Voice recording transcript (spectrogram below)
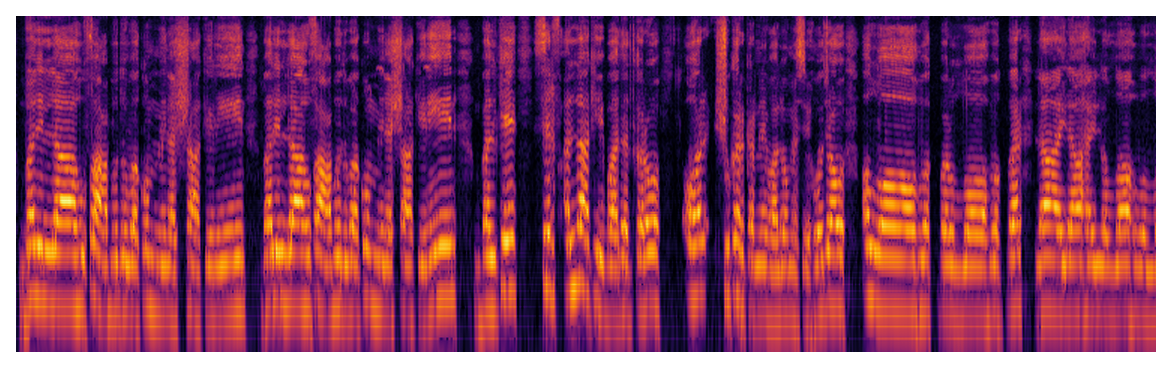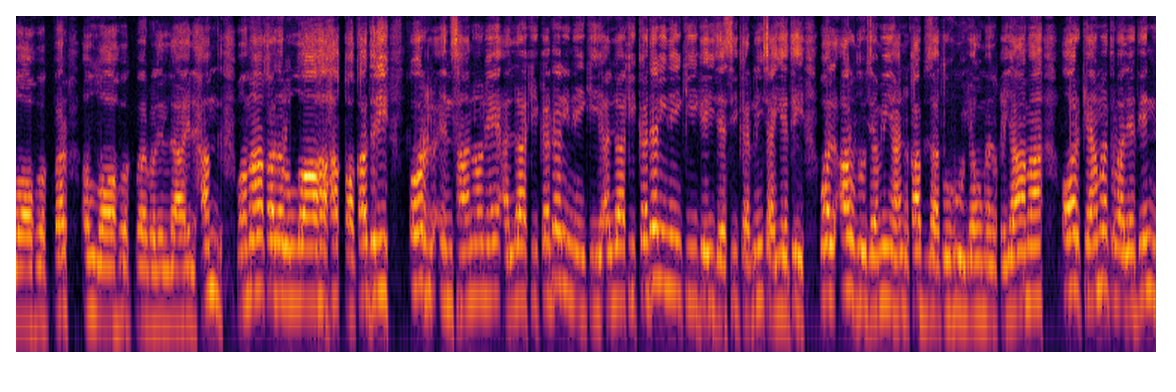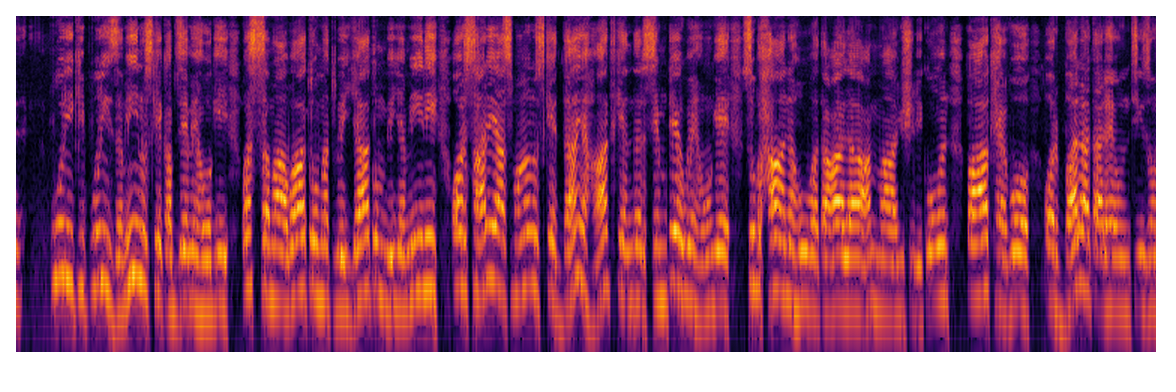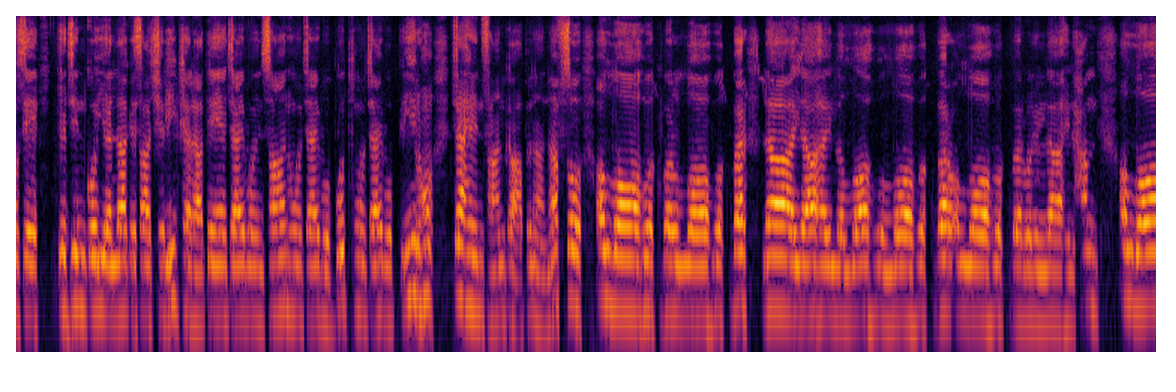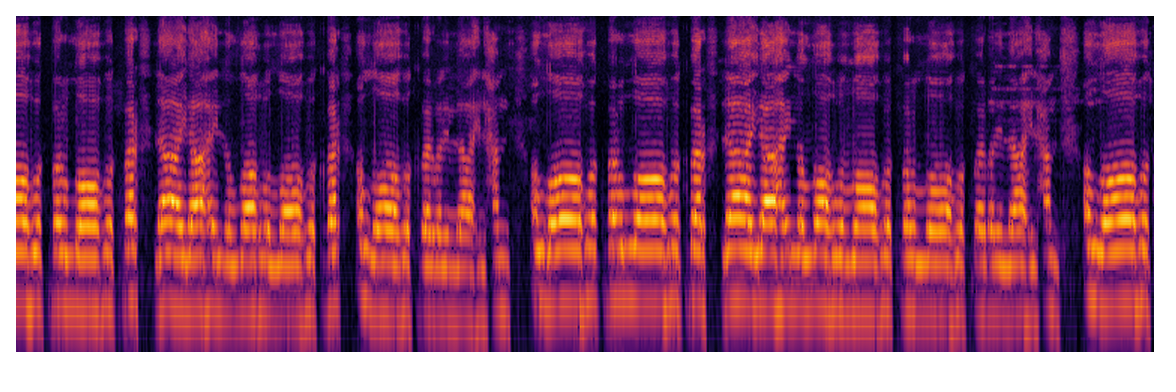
بل اللہ فاعبد وکم من الشاکرین بل اللہ فاعبد وکم من الشاکرین بلکہ صرف اللہ کی عبادت کرو اور شکر کرنے والوں میں سے ہو جاؤ۔ اللہ اکبر اللہ اکبر، لا الہ الا اللہ، واللہ اکبر، اللہ اکبر، وللہ الحمد۔ وما قدر اللہ حق قدری۔ اور انسانوں نے اللہ کی قدر ہی نہیں کی، اللہ کی قدر ہی نہیں کی گئی جیسی کرنی چاہیے تھی۔ والارض جميعا قبضته یوم القیامہ اور قیامت والے دن پوری کی پوری زمین اس کے قبضے میں ہوگی۔ والسماوات مطویات بیمینی اور سارے آسمان اس کے دائیں ہاتھ کے اندر سمٹے ہوئے ہوں گے۔ سبحانہ و تعالی عما یشرکون۔ پاک ہے وہ اور بالا تر ہے ان چیزوں سے۔ کہ جن کو یہ اللہ کے ساتھ شریک ٹھہراتے ہیں چاہے وہ انسان ہوں چاہے وہ بت ہوں چاہے وہ پیر ہوں چاہے انسان کا اپنا نفس ہو اللہ اکبر اللہ اکبر لا الہ الا اللہ اللہ اکبر اللہ اکبر وللہ الحمد اللہ اکبر اللہ اکبر لا الہ الا اللہ اللہ اکبر اللہ اکبر وللہ الحمد اللہ اکبر اللہ اکبر لا الہ الا اللہ اللہ اکبر اللہ اکبر وللہ الحمد اللہ اکبر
